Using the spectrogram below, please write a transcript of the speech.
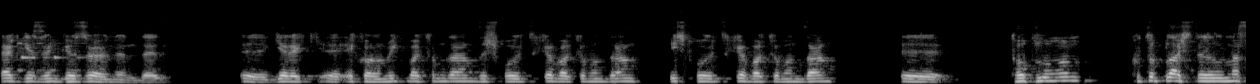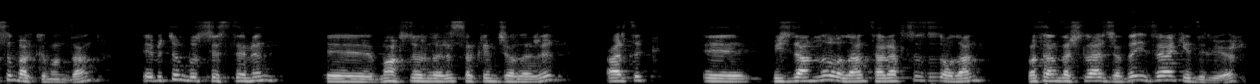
herkesin gözü önünde e, gerek e, ekonomik bakımdan, dış politika bakımından, iç politika bakımından, e, toplumun kutuplaştırılması bakımından e, bütün bu sistemin e, mahzurları, sakıncaları artık e, vicdanlı olan, tarafsız olan vatandaşlarca da idrak ediliyor.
